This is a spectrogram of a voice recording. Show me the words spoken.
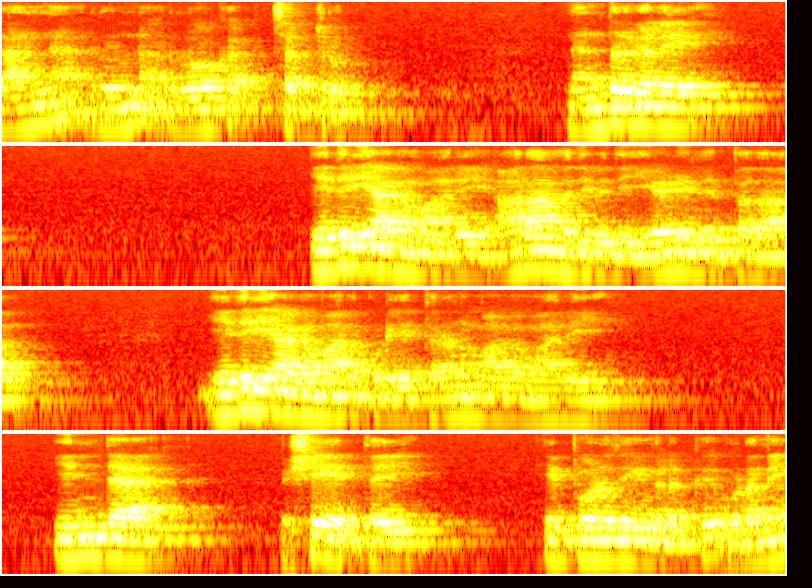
ரண ருண ரோக சத்ரு. நண்பர்களே எதிரியாக மாறி ஆறாம் அதிபதி ஏழில் இருப்பதால் எதிரியாக மாறக்கூடிய தருணமாக மாறி இந்த விஷயத்தை இப்பொழுது எங்களுக்கு உடனே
